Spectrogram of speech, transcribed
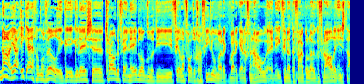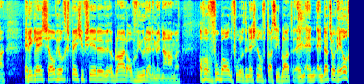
Nou ja, ik eigenlijk nog wel. Ik, ik lees uh, Trouw de Vrij Nederland, omdat die veel aan fotografie doen, waar ik, waar ik erg van hou. En ik vind dat er vaak wel leuke verhalen in staan. En ik lees zelf heel gespecificeerde bladen over wielrennen met name. Of over voetbal, de Voetbal International, fantastisch blad. En, en, en dat soort heel,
